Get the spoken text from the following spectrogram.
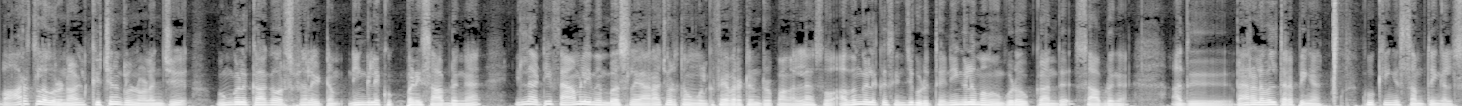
வாரத்தில் ஒரு நாள் கிச்சனுக்குள்ள நுழைஞ்சு உங்களுக்காக ஒரு ஸ்பெஷல் ஐட்டம் நீங்களே குக் பண்ணி சாப்பிடுங்க. இல்லாட்டி ஃபேமிலி மெம்பர்ஸில் யாராச்சும் ஒருத்தவங்க உங்களுக்கு ஃபேவரட்னு இருப்பாங்கல்ல ஸோ அவங்களுக்கு செஞ்சு கொடுத்து நீங்களும் அவங்க கூட உட்காந்து சாப்பிடுங்க. அது வேறு லெவல் திறப்பீங்க. குக்கிங் இஸ் சம்திங் எல்ஸ்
